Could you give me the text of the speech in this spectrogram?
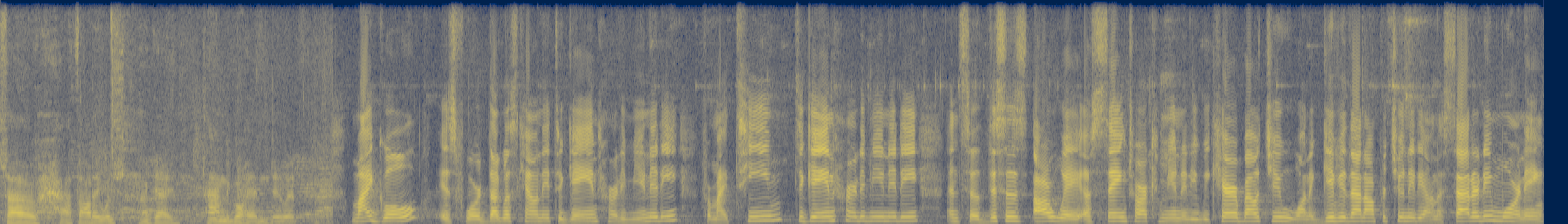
So I thought it was, okay, time to go ahead and do it. My goal is for Douglas County to gain herd immunity, for my team to gain herd immunity, and so this is our way of saying to our community, we care about you, we want to give you that opportunity on a Saturday morning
